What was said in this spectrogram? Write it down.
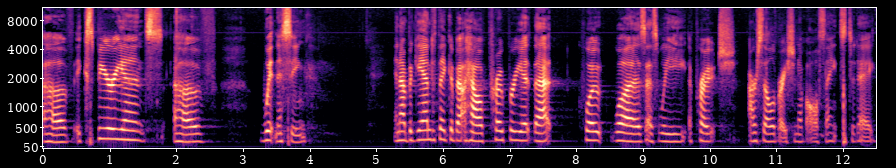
of experience, of witnessing. And I began to think about how appropriate that quote was as we approach our celebration of All Saints today.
